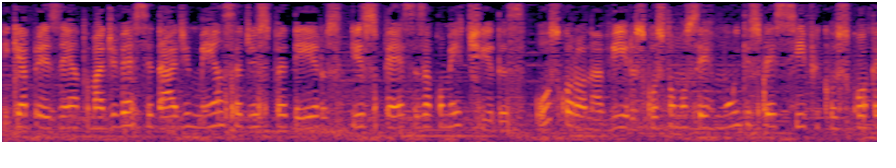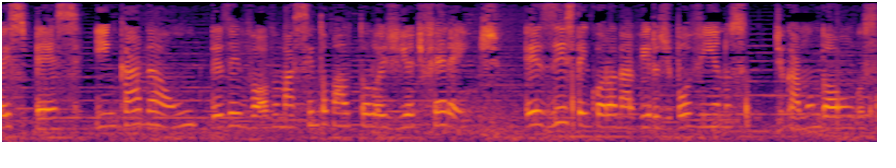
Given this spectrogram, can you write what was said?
e que apresenta uma diversidade imensa de hospedeiros e espécies acometidas. Os coronavírus costumam ser muito específicos quanto à espécie, e em cada um desenvolve uma sintomatologia diferente. Existem coronavírus de bovinos, de camundongos,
